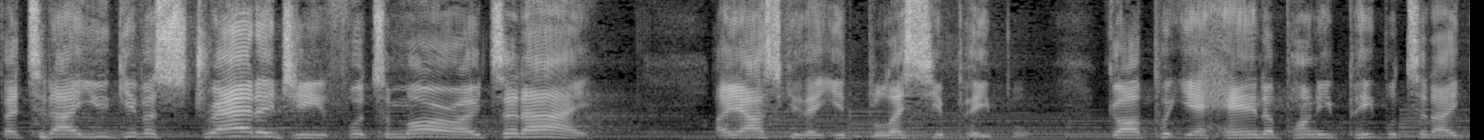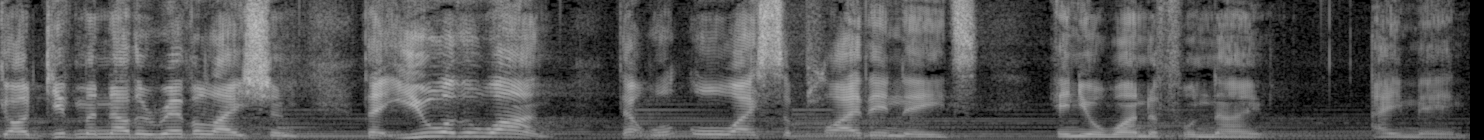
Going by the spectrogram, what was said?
That today you give us strategy for tomorrow today. I ask you that you'd bless your people. God, put your hand upon your people today. God, give them another revelation that you are the one that will always supply their needs in your wonderful name. Amen.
